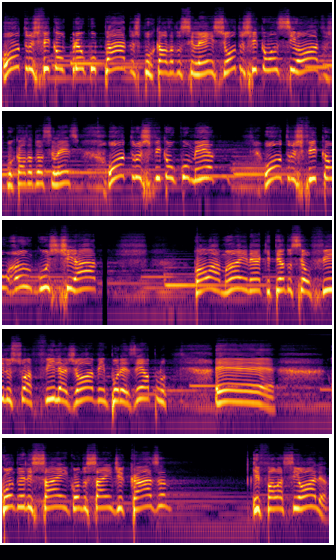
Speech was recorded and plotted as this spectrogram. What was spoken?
Outros ficam preocupados por causa do silêncio. Outros ficam ansiosos por causa do silêncio. Outros ficam com medo. Outros ficam angustiados. Qual a mãe, né, que tendo seu filho, sua filha jovem, por exemplo, é, quando eles saem, quando saem de casa e fala assim, olha,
